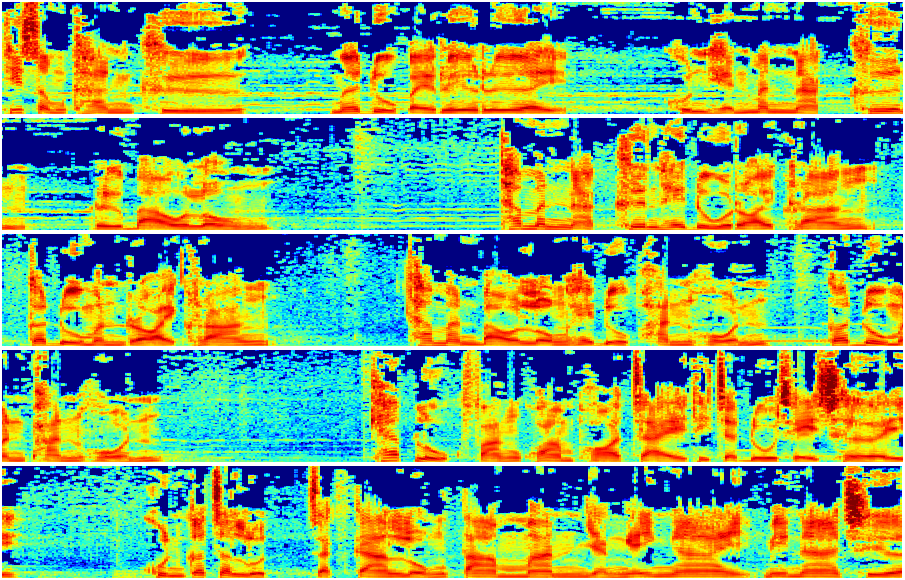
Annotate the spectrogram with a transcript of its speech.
ที่สำคัญคือ เมื่อดูไปเรื่อยๆ คุณเห็นมันหนักขึ้นหรือเบาลง ถ้ามันหนักขึ้นให้ดูร้อยครั้ง ก็ดูมันร้อยครั้ง ถ้ามันเบาลงให้ดูพันหน ก็ดูมันพันหน แค่ปลูกฝังความพอใจที่จะดูเฉยๆ คุณก็จะหลุดจากการหลงตามมันอย่างง่าย ๆ ไม่น่าเชื่อ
